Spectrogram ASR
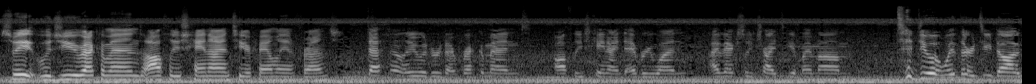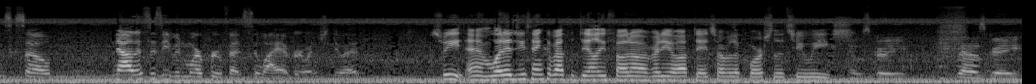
Sweet. Would you recommend Off Leash Canine to your family and friends? Definitely would recommend Off Leash Canine to everyone. I've actually tried to get my mom to do it with her two dogs, so now this is even more proof as to why everyone should do it. Sweet. And what did you think about the daily photo and video updates over the course of the two weeks? It was great. That was great.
